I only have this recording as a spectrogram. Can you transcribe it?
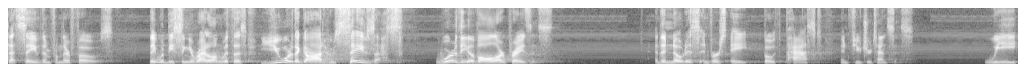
that saved them from their foes. They would be singing right along with us You are the God who saves us, worthy of all our praises. And then notice in verse 8 both past and future tenses. We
